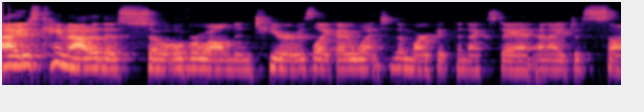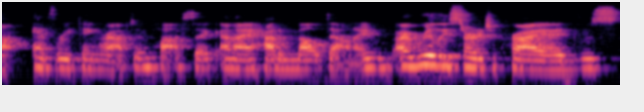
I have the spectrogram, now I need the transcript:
And I just came out of this so overwhelmed in tears. Like I went to the market the next day and I just saw everything wrapped in plastic and I had a meltdown. I I really started to cry. I was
